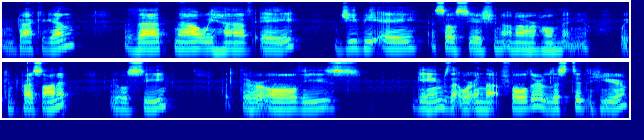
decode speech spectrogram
and back again that now we have a GBA association on our home menu. We can press on it. We will see that there are all these games that were in that folder listed here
